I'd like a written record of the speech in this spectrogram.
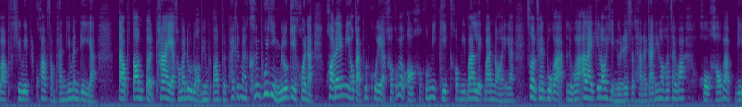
แบบชีวิตความสัมพันธ์ที่มันดีอะ แต่ตอนเปิดไพ่อะเขามาดูดวงพิมพ์ตอนเปิดไพ่ขึ้นมาขึ้นผู้หญิงไม่รู้กี่คนอะพอได้มีโอกาสพูดคุยอะเขาก็แบบอ๋อเขาก็มีกิ๊กเขามีบ้านเล็กบ้านน้อยไงส่วน Facebook อะหรือว่าอะไรที่เราเห็นอยู่ในสถานการณ์ที่เราเข้าใจว่า โหเขาแบบดี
